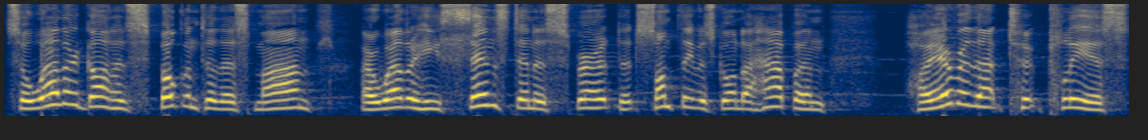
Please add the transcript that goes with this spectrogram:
So, whether God has spoken to this man or whether he sensed in his spirit that something was going to happen, however that took place,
